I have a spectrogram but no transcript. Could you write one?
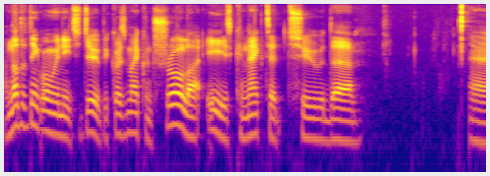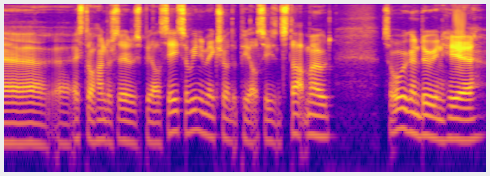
Another thing what we need to do, because my controller is connected to the uh, uh, S400 series PLC, so we need to make sure the PLC is in start mode. So what we're going to do in here,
